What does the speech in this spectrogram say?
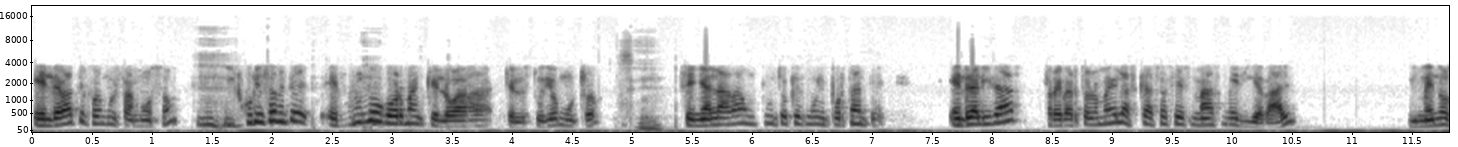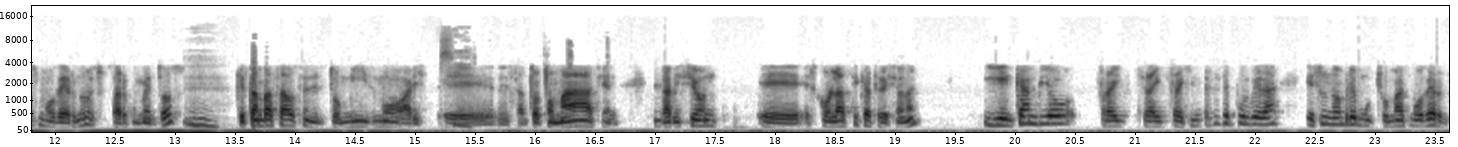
El debate fue muy famoso y curiosamente Bruno Gorman, que lo, ha, que lo estudió mucho, señalaba un punto que es muy importante. En realidad, Fray Bartolomé de las Casas es más medieval y menos moderno en sus argumentos, mm. que están basados en el tomismo eh, de Santo Tomás, en, en la visión eh, escolástica tradicional. Y en cambio, Fray, Fray, de Sepúlveda es un hombre mucho más moderno.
